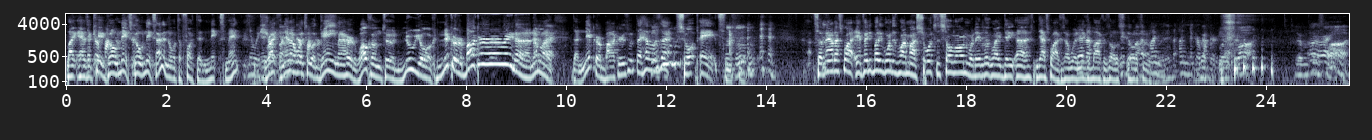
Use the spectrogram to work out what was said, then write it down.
Like as a kid, go Knickerbocker. Knicks, go Knicks. I didn't know what the fuck the Knicks meant. It Right, short and then I went to a game and I heard "Welcome to New York Knickerbocker Arena," and I'm like, "The Knickerbockers? What the hell is that? Mm-hmm. Short pants." Mm-hmm. Mm-hmm. so now that's why. If anybody wonders why my shorts are so long, where they look like they, uh, that's why, because I wear Knickerbockers all the, all the time. Un, the un-Knickerbockers. Referee for the squad. Referee for the All right.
